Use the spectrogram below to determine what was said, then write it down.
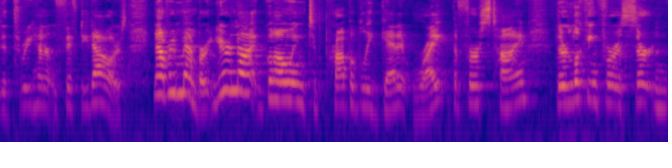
to $350. Now remember, you're not going to probably get it right the first time. They're looking for a certain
